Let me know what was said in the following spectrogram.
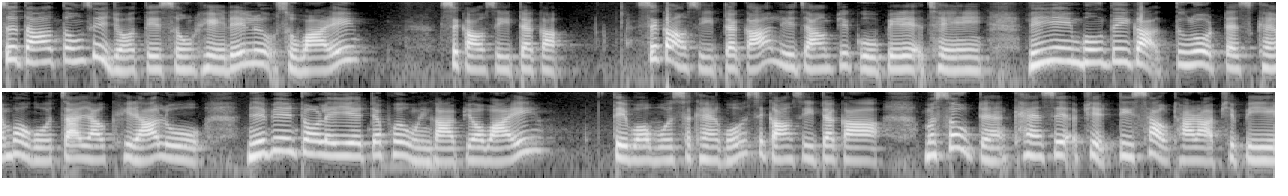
စစ်သား30ကျော်တေဆုံးခဲ့တယ်လို့ဆိုပါတယ်စစ်ကောင်စီတပ်ကစစ်ကောင်စီတပ်ကလေကြောင်းပစ်ကူပေးတဲ့အချိန်လေရင်ဘုံသိကသူတို့တက်စခန်းဘော်ကိုကြားရောက်ခဲ့တာလို့မြေပြင်တော်လေရဲတပ်ဖွဲ့ဝင်ကပြောပါတယ် တေဘောဘောစခန်းကိုစစ်ကောင်စီတပ်ကမဆုတ်တန်ခန်းစစ်အဖြစ်တိစောက်ထားတာဖြစ်ပြီး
